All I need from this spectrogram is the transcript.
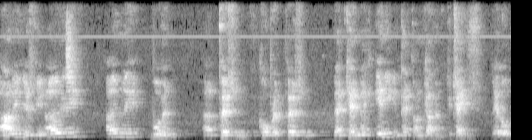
Arlene is the only, only woman, uh, person, corporate person, that can make any impact on government to change their law.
